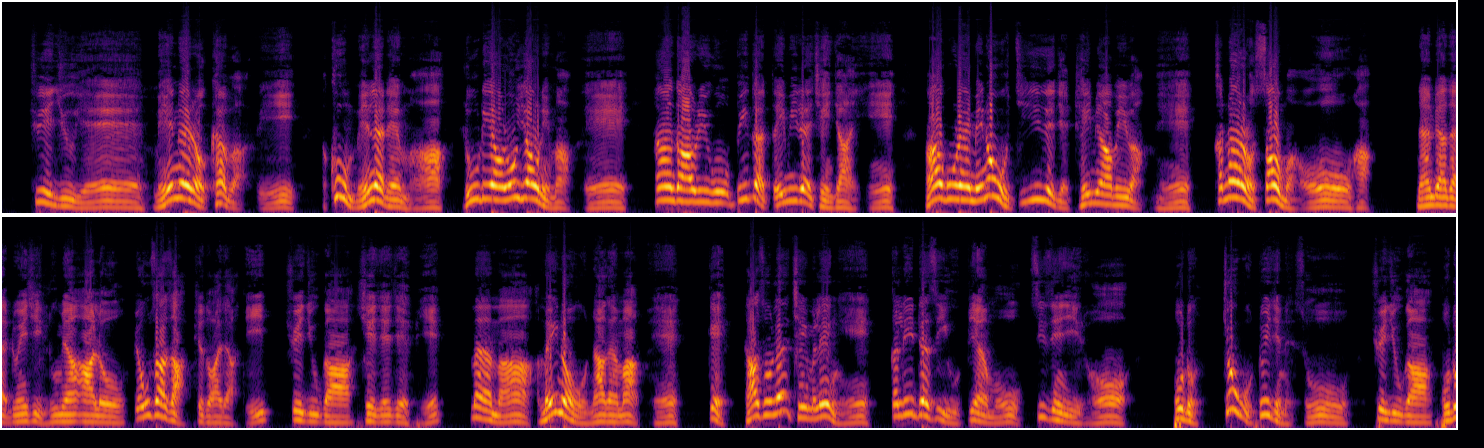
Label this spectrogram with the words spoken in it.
။ရွှေကျူရဲ့မင်းနဲ့တော့ခတ်ပါပြီ အခုမင်းလက်ထဲမှာလူတယောက်လုံးရောက်နေမှာပဲဟန်တာရီကိုအပိသက်သိမ်းပြီးတဲ့အချိန်ကျရင်ငါကိုယ်တိုင်မင်းတို့ကိုကြီးကြီးကျယ်ကျယ်ထိမ်းများပေးပါမယ်ခဏတော့စောင့်ပါဦးဟာနန်းပြတဲ့အတွင်းရှိလူများအားလုံးပြုံးဆဆဖြစ်သွားကြသည်ရွှေကျူကရှေ့ကျဲကျဲဖြစ်မှန်မှာအမိန်တော်ကိုနာခံပါမယ်ကဲဒါဆိုလဲအချိန်မလေးငင်ကလေးတက်စီကိုပြန်မို့စီစဉ်ရတော့ဘုဒ္ဓကျုပ်ကိုတွေ့ကျင်တယ်ဆိုရွှေကျူကဘုဒ္ဓ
